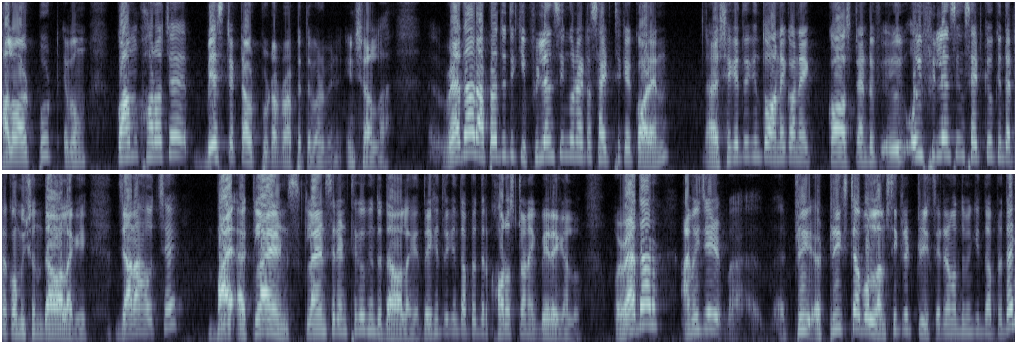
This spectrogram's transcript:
ভালো আউটপুট এবং কম খরচে বেস্ট একটা আউটপুট আপনারা পেতে পারবেন ইনশাল্লাহ রেদার আপনারা যদি কি ফ্রিল্যান্সিং কোনো একটা সাইট থেকে করেন সেক্ষেত্রে কিন্তু অনেক অনেক কস্ট অ্যান্ড ওই ফ্রিল্যান্সিং সাইটকেও কিন্তু একটা কমিশন দেওয়া লাগে। যারা হচ্ছে বাই ক্লায়েন্টস ক্লায়েন্টসের এন্ড থেকেও কিন্তু দেওয়া লাগে। তো এক্ষেত্রে কিন্তু আপনাদের খরচটা অনেক বেড়ে গেল। রাদার আমি যে ট্রিক্সটা বললাম সিক্রেট ট্রিক্স এটার মাধ্যমে কিন্তু আপনাদের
